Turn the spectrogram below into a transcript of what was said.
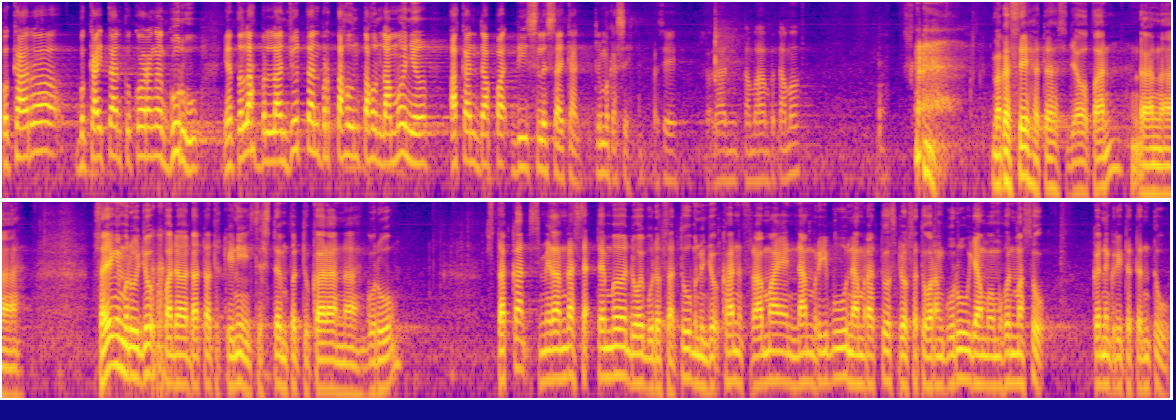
perkara berkaitan kekurangan guru yang telah berlanjutan bertahun-tahun lamanya akan dapat diselesaikan. Terima kasih. Terima kasih. Soalan tambahan pertama. Terima kasih atas jawapan dan uh, saya ingin merujuk kepada data terkini sistem pertukaran uh, guru. Setakat 19 September 2021 menunjukkan seramai 6,621 orang guru yang memohon masuk ke negeri tertentu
